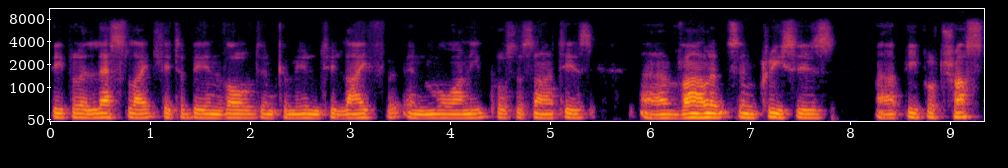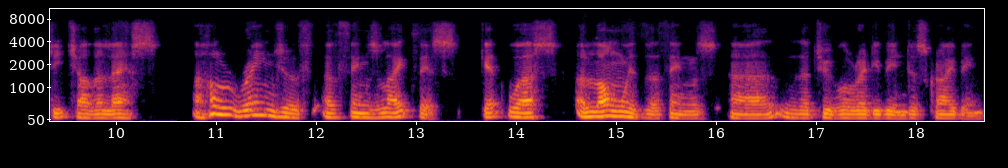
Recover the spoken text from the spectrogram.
People are less likely to be involved in community life in more unequal societies. Uh, violence increases. Uh, people trust each other less. A whole range of, of things like this get worse along with the things uh, that you've already been describing.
